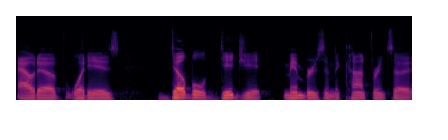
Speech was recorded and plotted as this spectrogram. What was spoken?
out of what is double digit members in the conference. Uh,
